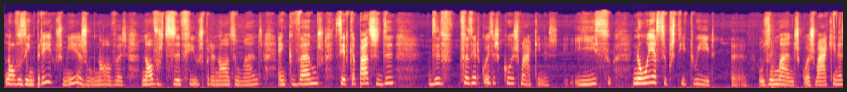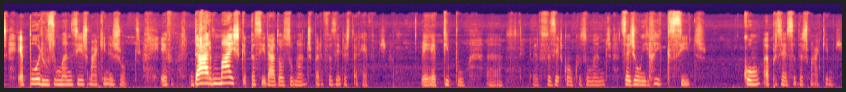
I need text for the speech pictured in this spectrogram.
novos empregos mesmo, novas, novos desafios para nós humanos, em que vamos ser capazes de, de fazer coisas com as máquinas. E isso não é substituir uh, os humanos com as máquinas, é pôr os humanos e as máquinas juntos. É dar mais capacidade aos humanos para fazer as tarefas. É tipo uh, fazer com que os humanos sejam enriquecidos com a presença das máquinas.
